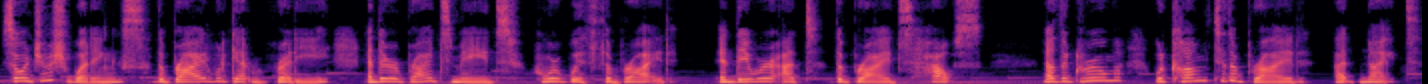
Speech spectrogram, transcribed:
So in Jewish weddings, the bride would get ready and there were bridesmaids who were with the bride and they were at the bride's house. Now the groom would come to the bride at night.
